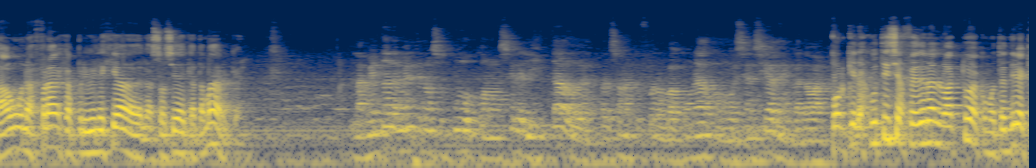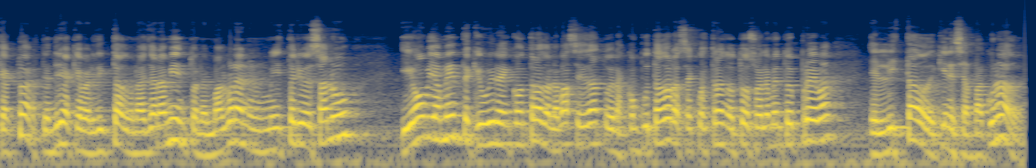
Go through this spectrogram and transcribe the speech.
a una franja privilegiada de la sociedad de Catamarca. lamentablemente no se pudo conocer el listado de las personas que fueron vacunadas como esenciales en Catamarca. Porque la justicia federal no actúa como tendría que actuar. Tendría que haber dictado un allanamiento en el Malbrán, en el Ministerio de Salud, y obviamente que hubiera encontrado en la base de datos de las computadoras, secuestrando todos sus elementos de prueba, el listado de quienes se han vacunado.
